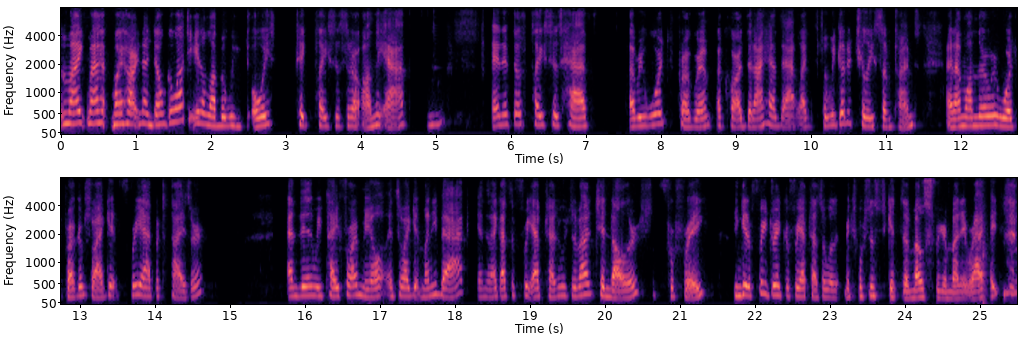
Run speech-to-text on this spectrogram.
my my my heart and I don't go out to eat a lot, but we always pick places that are on the app. Mhm. And if those places have a rewards program, a card, that I have that. Like, so we go to Chili sometimes, and I'm on the rewards program, so I get free appetizer. And then we pay for our meal, and so I get money back. And then I got the free appetizer, which is about ten dollars for free. You can get a free drink or free appetizer. Well, it makes more sense to get the most for your money, right? Mhm.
